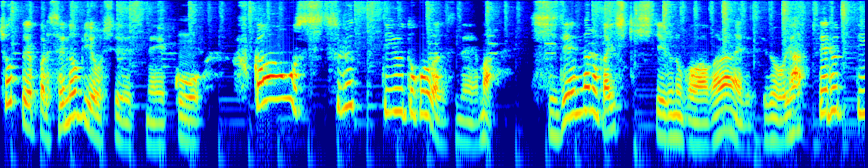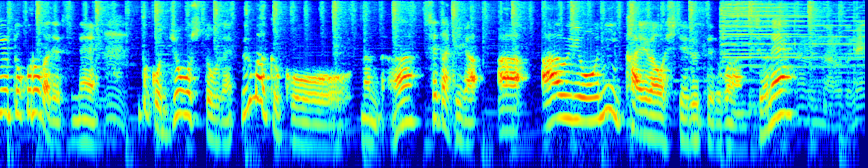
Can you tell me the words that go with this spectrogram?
ちょっとやっぱり背伸びをしてですね、こう俯瞰をするっていうところがですね、まあ、自然なのか意識しているのかわからないですけど、やってるっていうところがですね、こう上司とね、うまくこう、なんだかな、背丈があ合うように会話をしているっていうところなんですよね。なるほどね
